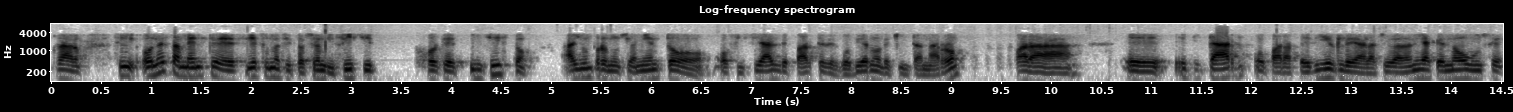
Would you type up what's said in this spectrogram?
Claro. Sí, honestamente sí es una situación difícil porque, insisto, hay un pronunciamiento oficial de parte del gobierno de Quintana Roo para eh, evitar o para pedirle a la ciudadanía que no use,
